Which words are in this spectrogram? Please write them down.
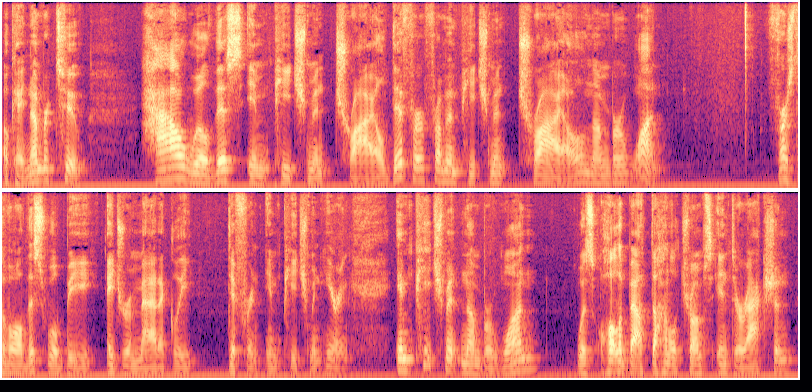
Okay, number two, how will this impeachment trial differ from impeachment trial number one? First of all, this will be a dramatically different impeachment hearing. Impeachment number one was all about Donald Trump's interaction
